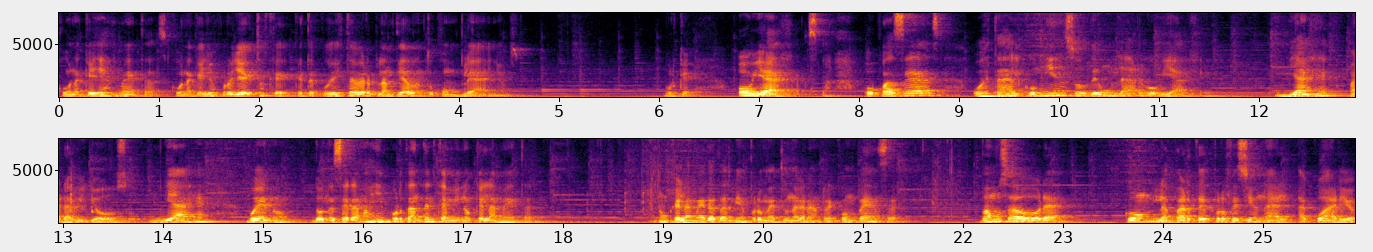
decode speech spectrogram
con aquellas metas, con aquellos proyectos que, que te pudiste haber planteado en tu cumpleaños. Porque o viajas, o paseas, o estás al comienzo de un largo viaje, un viaje maravilloso, un viaje, bueno, donde será más importante el camino que la meta, aunque la meta también promete una gran recompensa. Vamos ahora con la parte profesional, Acuario,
